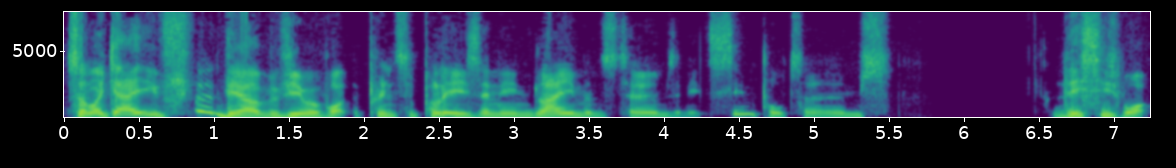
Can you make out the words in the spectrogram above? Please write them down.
So I gave the overview of what the principle is, and in layman's terms and its simple terms, this is what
